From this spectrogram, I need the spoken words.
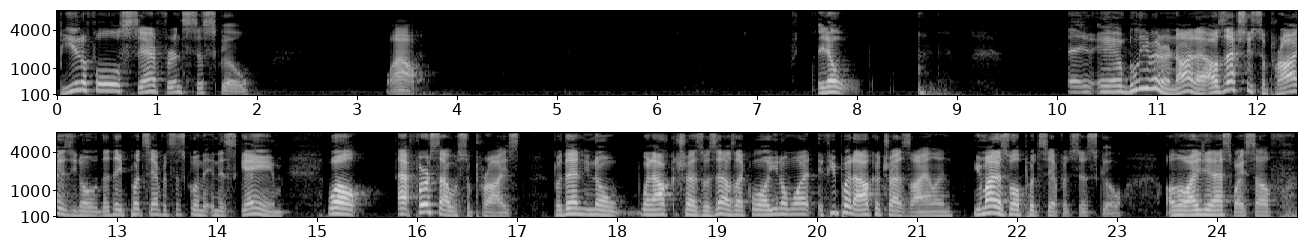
beautiful San Francisco. Wow. You know, and, and believe it or not, I was actually surprised, you know, that they put San Francisco in, the, in this game. Well, at first I was surprised, but then, you know, when Alcatraz was in, I was like, well, you know what? If you put Alcatraz Island, you might as well put San Francisco. Although I did ask myself,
